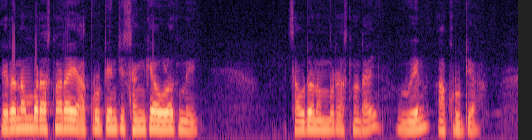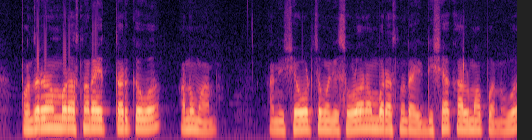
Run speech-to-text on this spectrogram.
तेरा नंबर असणार आहे आकृत्यांची संख्या ओळखणे. चौदा नंबर असणार आहे वेन आकृत्या. पंधरा नंबर असणार आहे तर्क व अनुमान. आणि शेवटचं म्हणजे सोळा नंबर असणार आहे दिशा कालमापन व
